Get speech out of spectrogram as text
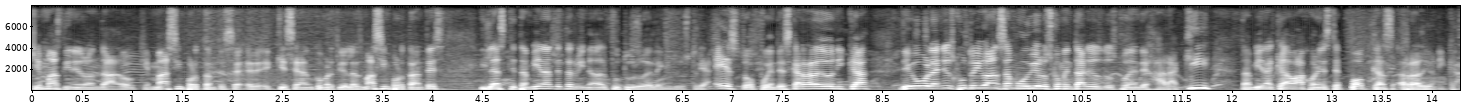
que más dinero han dado, que más importantes, eh, que se han convertido en las más importantes y las que también han determinado el futuro de la industria. Esto fue en Descarga Radiónica. Diego Bolaños junto a Iván Zamudio. Los comentarios los pueden dejar aquí, también acá abajo en este podcast Radiónica.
